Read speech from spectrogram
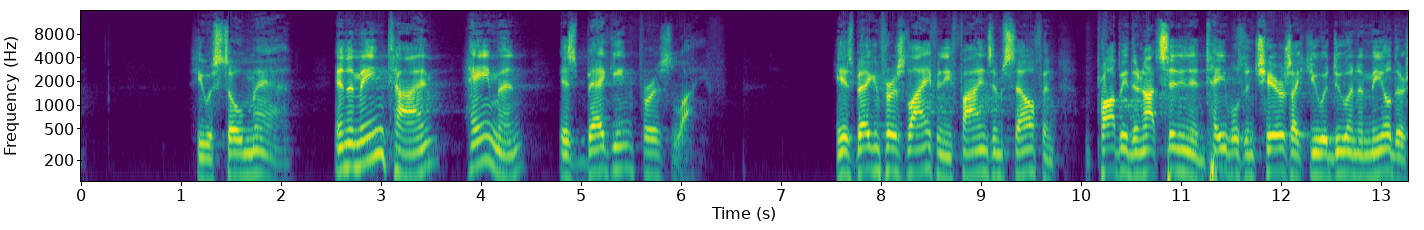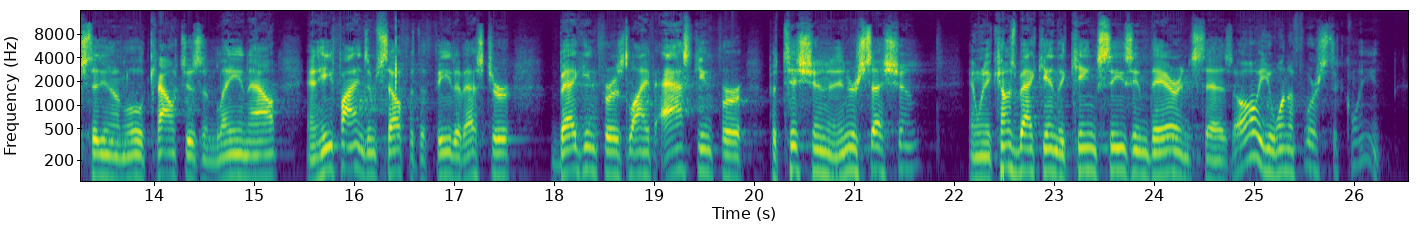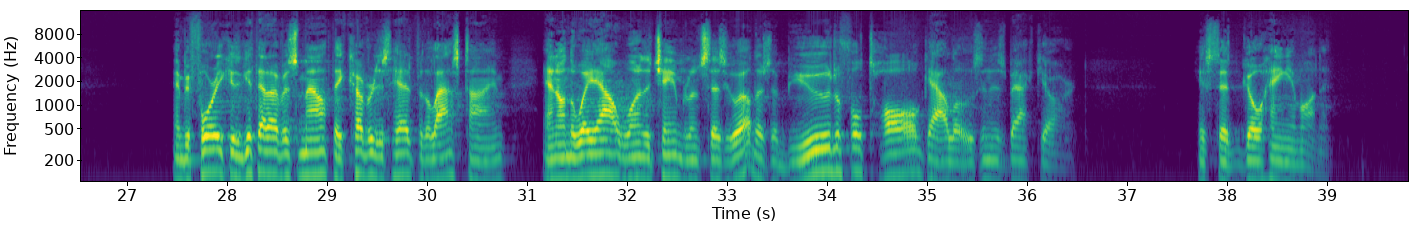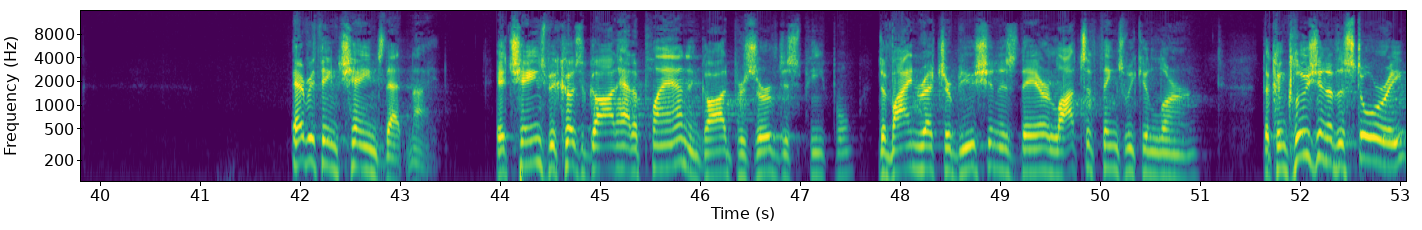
He was so mad. In the meantime, Haman is begging for his life. He is begging for his life, and he finds himself, and probably they're not sitting at tables and chairs like you would do in a meal. They're sitting on little couches and laying out. And he finds himself at the feet of Esther, begging for his life, asking for petition and intercession. And when he comes back in, the king sees him there and says, Oh, you want to force the queen. And before he could get that out of his mouth, they covered his head for the last time. And on the way out, one of the chamberlains says, Well, there's a beautiful tall gallows in his backyard. He said, Go hang him on it. Everything changed that night. It changed because God had a plan and God preserved his people. Divine retribution is there, lots of things we can learn. The conclusion of the story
